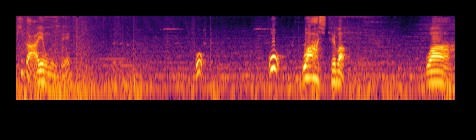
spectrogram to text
피가 아예 없는데? 오? 오! 와, 씨, 대박. 와,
